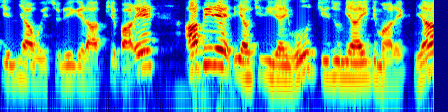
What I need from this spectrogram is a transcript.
ဖြစ်မျှဝေဆွေးနွေးခဲ့တာဖြစ်ပါတယ်အားပေးတဲ့တယောက်ချင်းစီတိုင်းကိုကျေးဇူးအများကြီးတင်ပါတယ်ခင်ဗျာ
